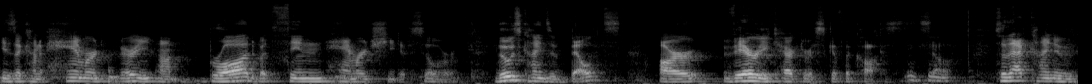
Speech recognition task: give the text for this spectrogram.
is a kind of hammered, very um, broad but thin hammered sheet of silver. Those kinds of belts are very characteristic of the Caucasus mm-hmm. itself. So that kind of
